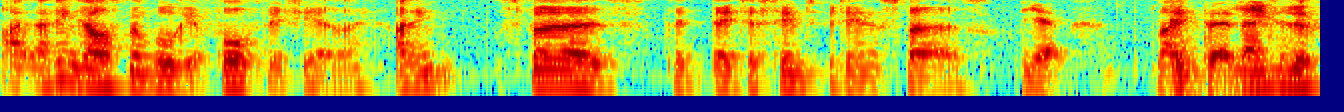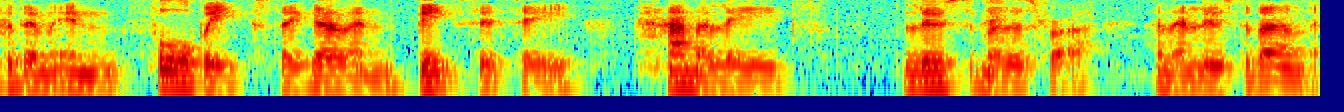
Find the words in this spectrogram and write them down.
I, I think Arsenal will get fourth this year, though. I think Spurs, they, they just seem to be doing the Spurs. Yep. Like Couldn't put it better. you look at them in four weeks, they go and beat City, hammer Leeds, lose to Middlesbrough, and then lose to Burnley.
